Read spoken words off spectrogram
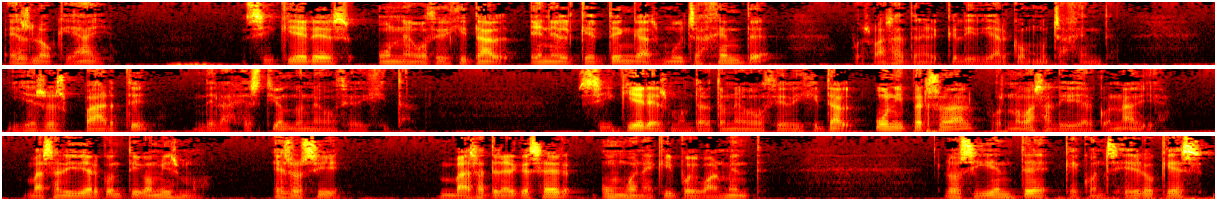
es lo que hay. Si quieres un negocio digital en el que tengas mucha gente, pues vas a tener que lidiar con mucha gente. Y eso es parte de la gestión de un negocio digital. Si quieres montarte un negocio digital unipersonal, pues no vas a lidiar con nadie. Vas a lidiar contigo mismo. Eso sí, vas a tener que ser un buen equipo igualmente. Lo siguiente que considero que es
